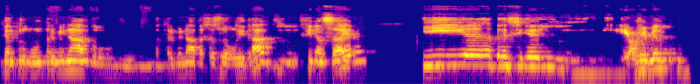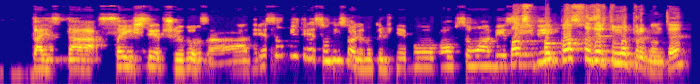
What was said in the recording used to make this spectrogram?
dentro de um determinado, uma determinada razoabilidade financeira, e, eh, e, e, obviamente dá-lhe dá seis, sete jogadores à, direção, e a direção diz: olha, não temos dinheiro para, a opção A, B, C Posso, e D. posso fazer-te uma pergunta?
